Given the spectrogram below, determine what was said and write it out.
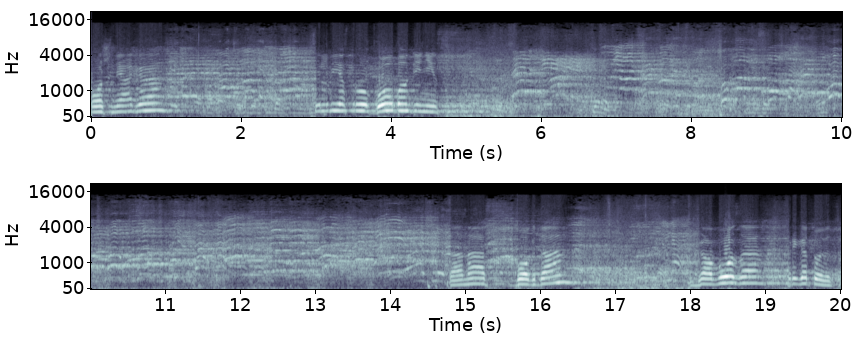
Мошняга, Сильвестру, Голбан Денис. Танас Богдан, Гавоза, приготовиться.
